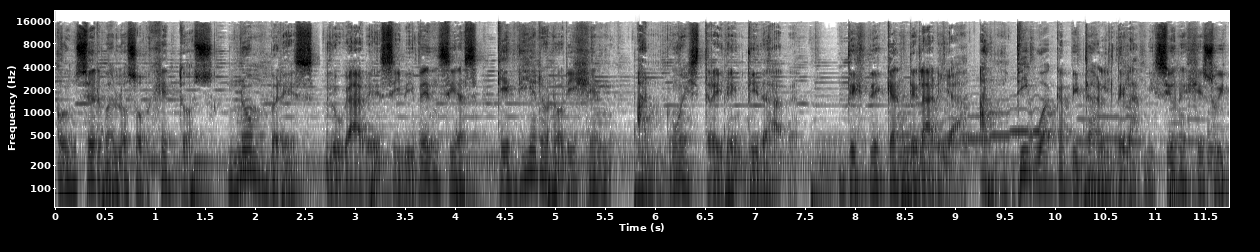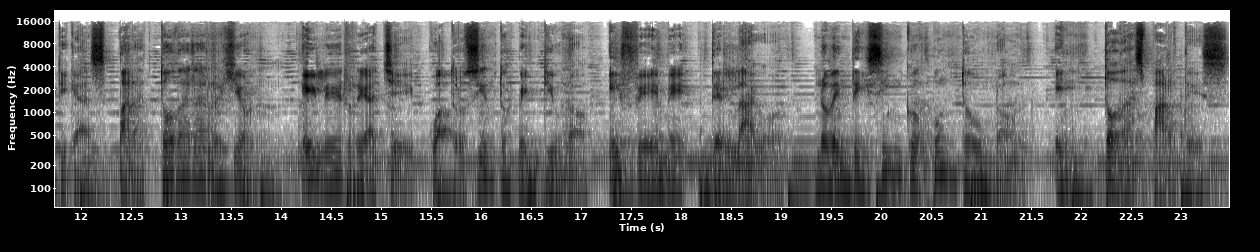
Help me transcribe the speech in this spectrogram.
conserva los objetos, nombres, lugares y vivencias que dieron origen a nuestra identidad. Desde Candelaria, antigua capital de las misiones jesuíticas, para toda la región. LRH 421, FM del Lago, 95.1, en todas partes.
